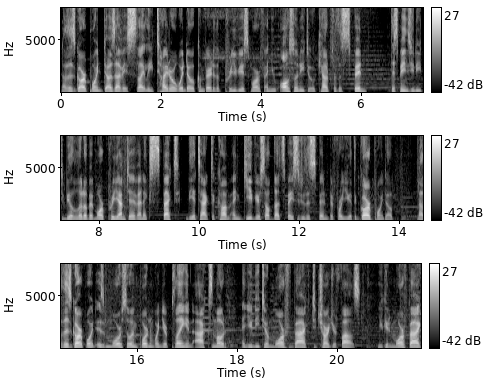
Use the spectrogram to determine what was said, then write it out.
Now this guard point does have a slightly tighter window compared to the previous morph and you also need to account for the spin. This means you need to be a little bit more preemptive and expect the attack to come and give yourself that space to do the spin before you get the guard point up. Now this guard point is more so important when you're playing in axe mode and you need to morph back to charge your phials. You can morph back,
